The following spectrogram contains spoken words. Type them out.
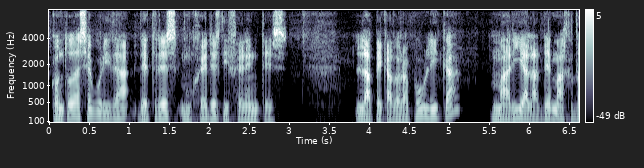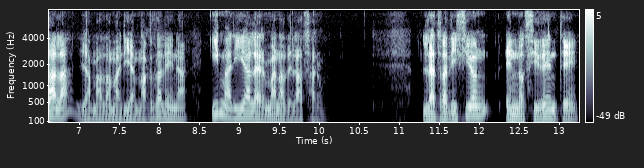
con toda seguridad de tres mujeres diferentes. La pecadora pública, María la de Magdala, llamada María Magdalena, y María la hermana de Lázaro. La tradición en Occidente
